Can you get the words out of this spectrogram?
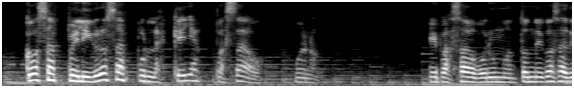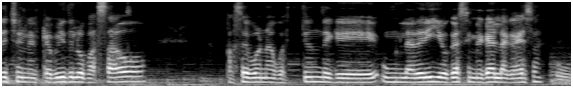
Cosas peligrosas por las que hayas pasado. Bueno, he pasado por un montón de cosas. De hecho, en el capítulo pasado pasé por una cuestión de que un ladrillo casi me cae en la cabeza. Uh,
